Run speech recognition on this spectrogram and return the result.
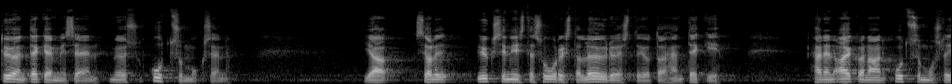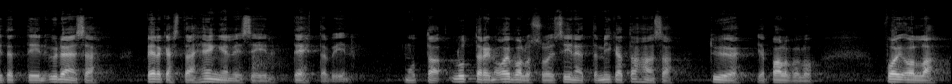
työn tekemiseen myös kutsumuksen. Ja se oli yksi niistä suurista löydöistä, joita hän teki. Hänen aikanaan kutsumus liitettiin yleensä pelkästään hengellisiin tehtäviin, mutta Lutherin oivallus oli siinä, että mikä tahansa työ ja palvelu voi olla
